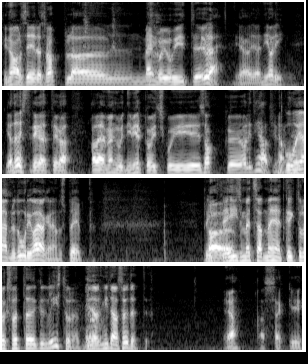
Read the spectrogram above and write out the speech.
finaalseerias Rapla mängujuhid üle ja, ja nii oli. ja tõesti, tegelikult ega Kalevi mängujuhid nii Mirkovitš kui Sokk olid head kuhu finaalseerias. jääb nüüd uuriv ajakirjandus, Peep? Priit Tehismetsad, mehed, kõik tuleks võtta ikkagi liistule, mida, mida söödeti? jah, kas äkki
